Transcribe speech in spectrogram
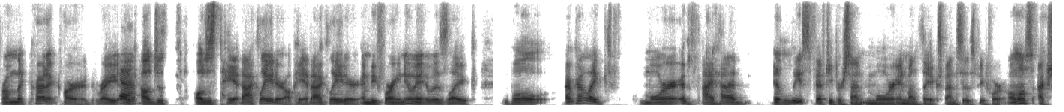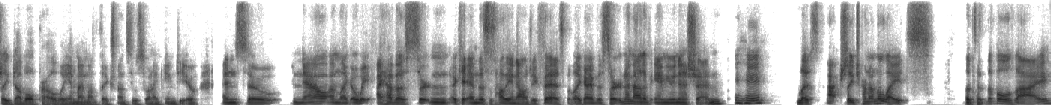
from the credit card, right? Yeah. Like I'll just I'll just pay it back later. I'll pay it back later. And before I knew it, it was like well, I've got like more. I had at least 50% more in monthly expenses before, almost actually double probably in my monthly expenses when I came to you. And so now I'm like, oh, wait, I have a certain, okay, and this is how the analogy fits, but like I have a certain amount of ammunition. Mm-hmm. Let's actually turn on the lights. Let's hit the bullseye.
